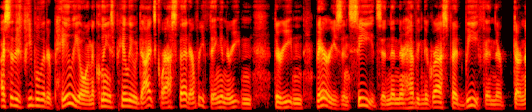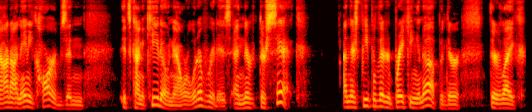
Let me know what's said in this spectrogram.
I said there's people that are paleo and the cleanest paleo diets, grass fed everything, and they're eating they're eating berries and seeds, and then they're having the grass fed beef, and they're they're not on any carbs, and it's kind of keto now or whatever it is, and they're they're sick. And there's people that are breaking it up, and they're they're like,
